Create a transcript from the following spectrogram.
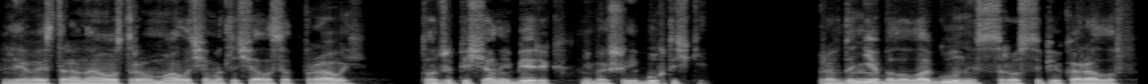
Левая сторона острова мало чем отличалась от правой. Тот же песчаный берег, небольшие бухточки. Правда, не было лагуны с россыпью кораллов.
